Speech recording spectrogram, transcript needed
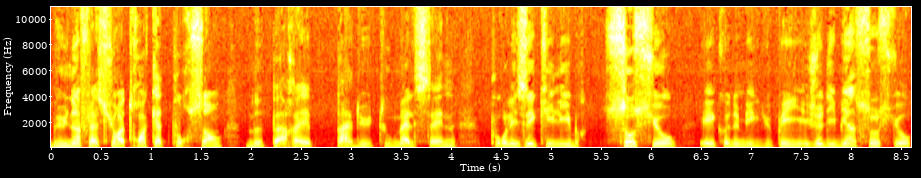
Mais une inflation à 3-4% me paraît pas du tout malsaine pour les équilibres sociaux et économiques du pays. Et je dis bien sociaux.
